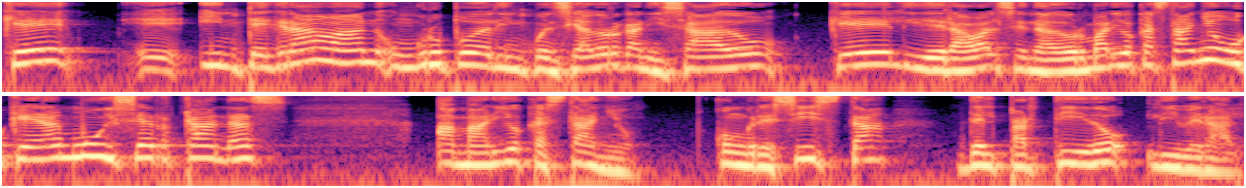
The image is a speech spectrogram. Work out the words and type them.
que eh, integraban un grupo delincuencial organizado que lideraba el senador Mario Castaño o que eran muy cercanas a Mario Castaño, congresista del Partido Liberal.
